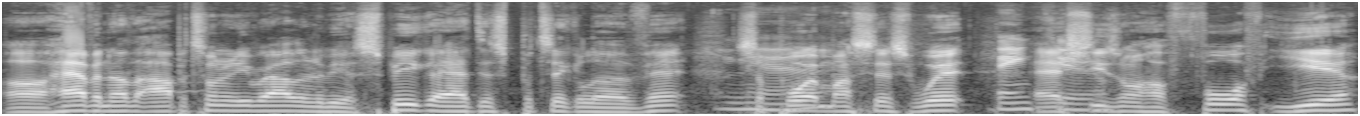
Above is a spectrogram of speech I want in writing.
uh, have another opportunity rather to be a speaker at this particular event. Yeah. Support my sis Whit Thank as you. she's on her fourth year,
